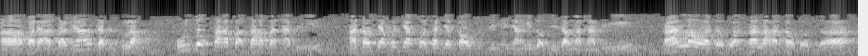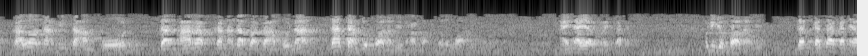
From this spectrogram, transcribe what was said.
uh, pada asalnya dan tentulah untuk sahabat-sahabat Nabi atau siapa-siapa saja kaum muslimin yang hidup di zaman Nabi, kalau ada buat salah atau dosa, kalau nak minta ampun dan harapkan nak dapat keampunan, datang jumpa Nabi Muhammad sallallahu alaihi wasallam. Ini ayat merintah. Pergi jumpa Nabi dan katakan ya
